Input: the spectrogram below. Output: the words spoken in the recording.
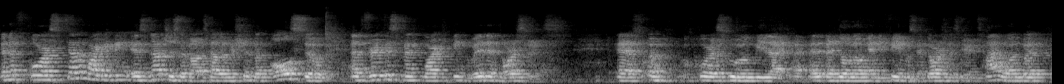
And of course, telemarketing is not just about television, but also advertisement marketing with endorsers. And of course, who will be like, I, don't know any famous endorsers here in Taiwan, but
